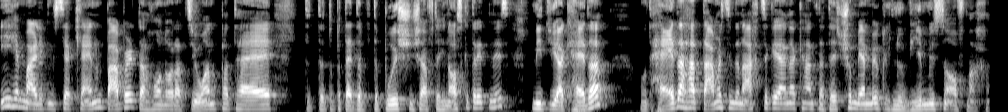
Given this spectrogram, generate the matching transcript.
ehemaligen sehr kleinen Bubble, der Honoratiorenpartei, der, der, Partei der, der Burschenschaft da hinausgetreten ist, mit Jörg Haider. Und Haider hat damals in den 80er Jahren erkannt, na, das ist schon mehr möglich, nur wir müssen aufmachen.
